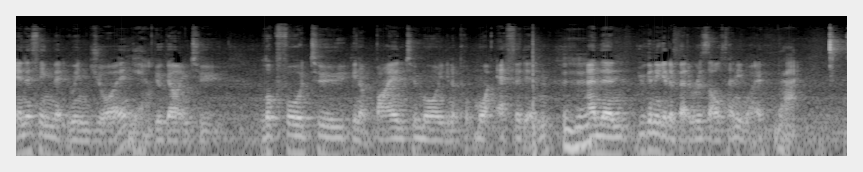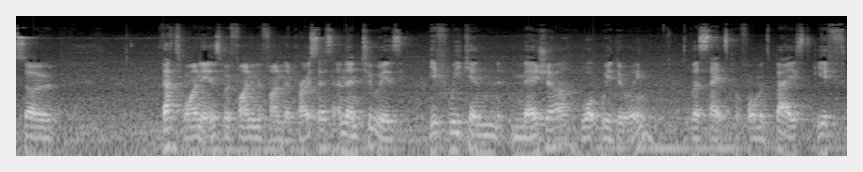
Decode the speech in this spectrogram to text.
Anything that you enjoy, Yeah. you're going to look forward to, you're going to buy into more, you're going to put more effort in, Mhm. and then you're going to get a better result anyway. Right. So that's one is we're finding the fun in the process, and then two is if we can measure what we're doing, let's say it's performance based, if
